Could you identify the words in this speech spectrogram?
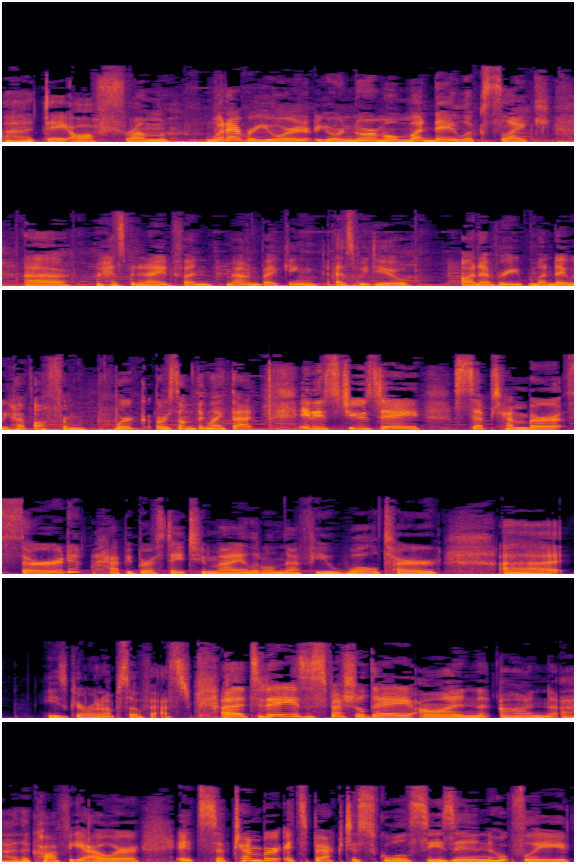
uh, day off from whatever your your normal Monday looks like. Uh, my husband and I had fun mountain biking as we do on every Monday we have off from work or something like that. It is Tuesday, September 3rd. Happy birthday to my little nephew, Walter. Uh, He's growing up so fast. Uh, today is a special day on on uh, the coffee hour. It's September. It's back to school season. Hopefully,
